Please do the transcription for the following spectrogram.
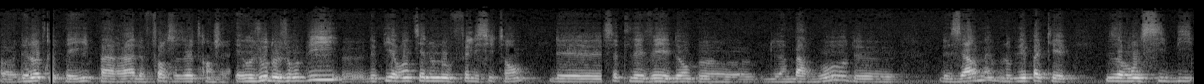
de notre pays par les forces étrangères. Et au jour d'aujourd'hui, depuis avant-hier, nous nous félicitons de cette levée donc, de l'embargo, de des armes. N'oubliez pas que nous avons subi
